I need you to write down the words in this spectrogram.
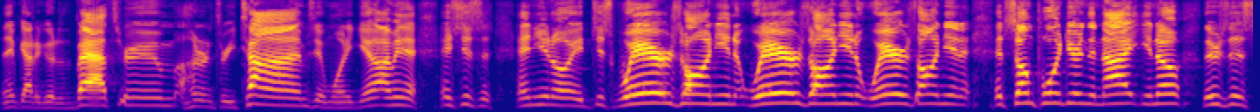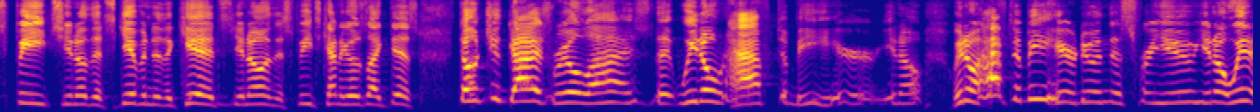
And they've got to go to the bathroom 103 times and one, you know. I mean, it's just and you know it just wears on you and it wears on you and it wears on you. And at some point during the night, you know, there's this speech, you know, that's given to the kids, you know, and the speech kind of goes like this: Don't you guys realize that we don't have to be here? You know, we don't have to be here doing this for you. You know, we,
